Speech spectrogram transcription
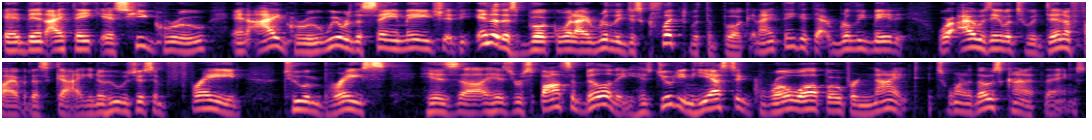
And then I think as he grew and I grew, we were the same age at the end of this book when I really just clicked with the book. And I think that that really made it where I was able to identify with this guy, you know, who was just afraid to embrace his uh, his responsibility, his duty, and he has to grow up overnight. It's one of those kind of things.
